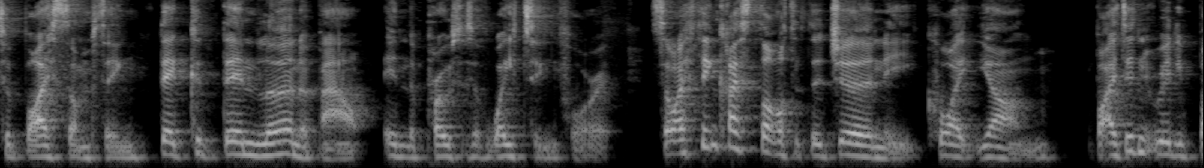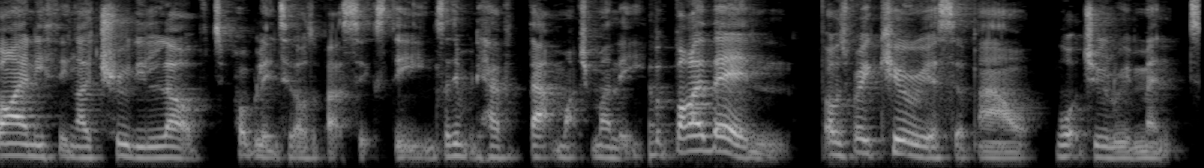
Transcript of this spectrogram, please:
to buy something they could then learn about in the process of waiting for it. So I think I started the journey quite young. But I didn't really buy anything I truly loved, probably until I was about 16, because I didn't really have that much money. But by then, I was very curious about what jewelry meant.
